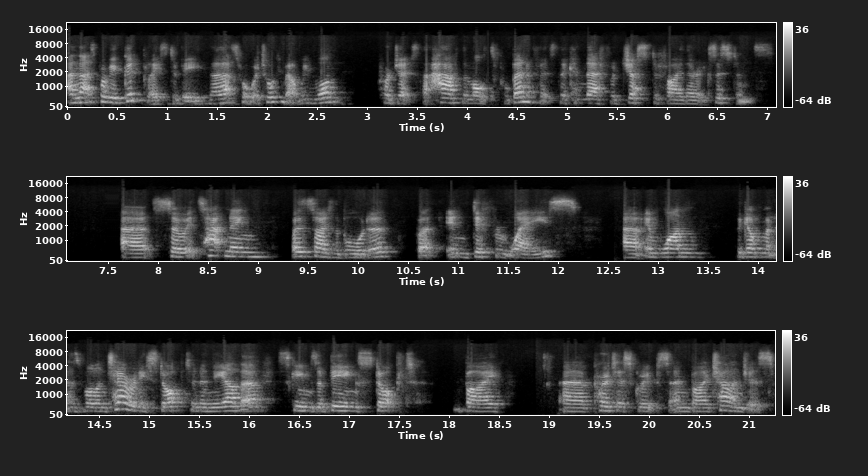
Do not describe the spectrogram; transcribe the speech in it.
And that's probably a good place to be. Now, that's what we're talking about. We want projects that have the multiple benefits that can therefore justify their existence. Uh, so it's happening both sides of the border, but in different ways. Uh, in one the government has voluntarily stopped, and in the other, schemes are being stopped by uh, protest groups and by challenges.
